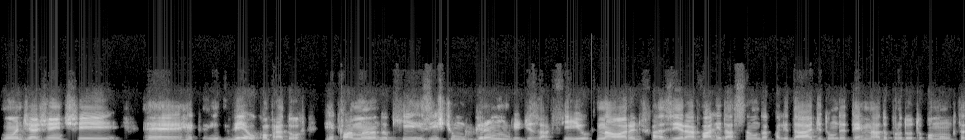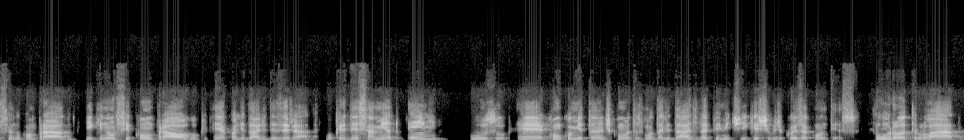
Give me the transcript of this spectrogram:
onde a gente é, vê o comprador reclamando que existe um grande desafio na hora de fazer a validação da qualidade de um determinado produto comum que está sendo comprado e que não se compra algo que tenha a qualidade desejada. O credenciamento em uso é, concomitante com outras modalidades vai permitir que esse tipo de coisa aconteça. Por outro lado,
